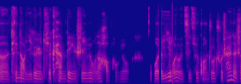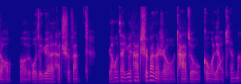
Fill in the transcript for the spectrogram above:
嗯听到一个人去看病，是因为我的好朋友。我一我有一次去广州出差的时候，呃，我就约了他吃饭。然后在约他吃饭的时候，他就跟我聊天嘛。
